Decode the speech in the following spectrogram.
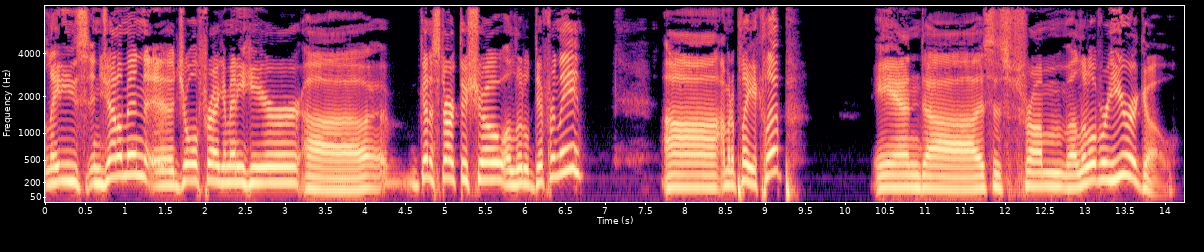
ladies and gentlemen, uh, Joel Fragomeni here. Uh, gonna start this show a little differently. Uh, I'm gonna play a clip, and uh, this is from a little over a year ago.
